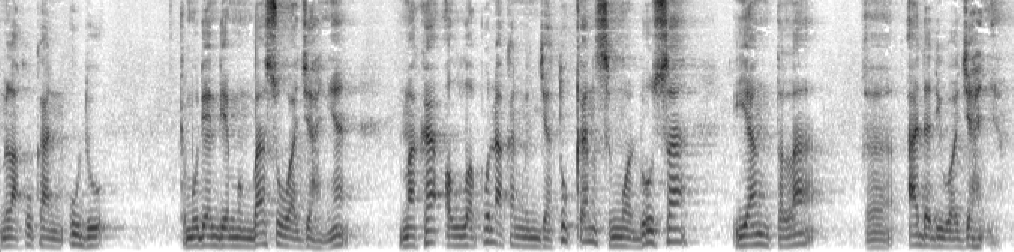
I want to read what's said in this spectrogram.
melakukan udu, kemudian dia membasuh wajahnya, maka Allah pun akan menjatuhkan semua dosa yang telah uh, ada di wajahnya.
